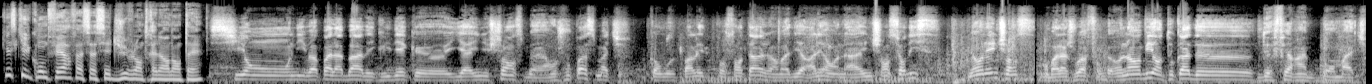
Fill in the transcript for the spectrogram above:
qu'est-ce qu'il compte faire face à cette Juve, l'entraîneur nantais? Si on n'y va pas là-bas avec l'idée qu'il y a une chance, ben on joue pas ce match. Quand vous parlez de pourcentage, on va dire, allez, on a une chance sur 10. Mais on a une chance. On va la jouer à fond. On a envie, en tout cas, de, faire un bon match.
